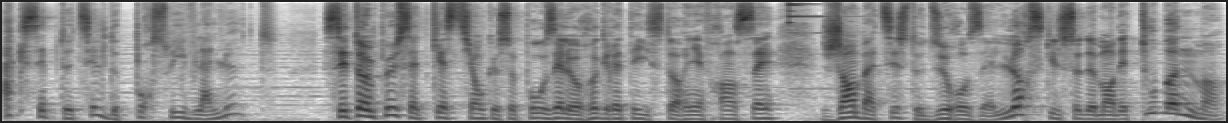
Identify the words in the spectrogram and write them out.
accepte-t-il de poursuivre la lutte? C'est un peu cette question que se posait le regretté historien français Jean-Baptiste Durosel lorsqu'il se demandait tout bonnement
